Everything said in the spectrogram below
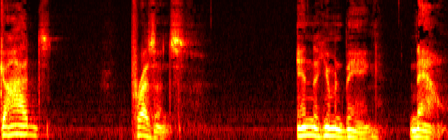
God's presence in the human being now.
